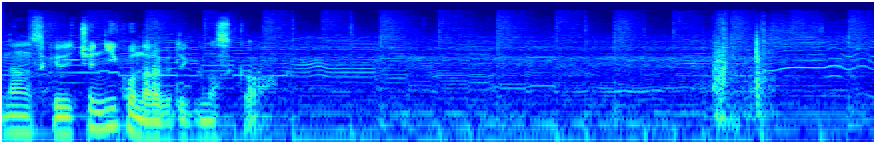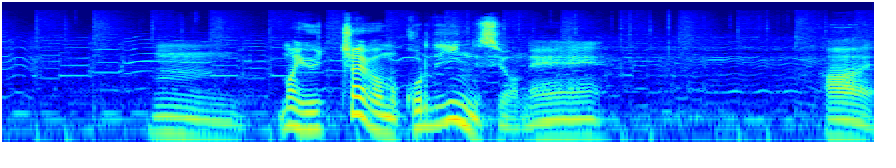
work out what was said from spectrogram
なんですけど、一応2個並べておきますか。うん。まあ言っちゃえばもうこれでいいんですよね。はい。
